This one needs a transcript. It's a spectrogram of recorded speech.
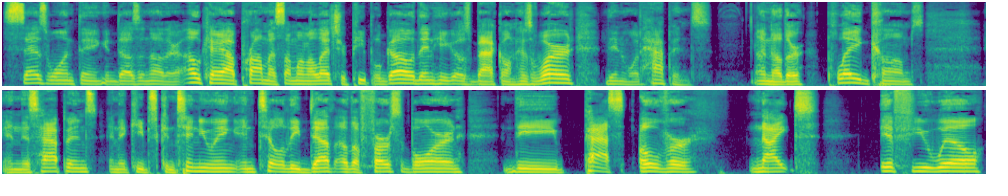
says one thing and does another. Okay, I promise I'm going to let your people go. Then he goes back on his word. Then what happens? Another plague comes. And this happens and it keeps continuing until the death of the firstborn, the Passover night, if you will.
